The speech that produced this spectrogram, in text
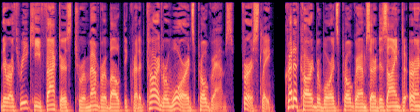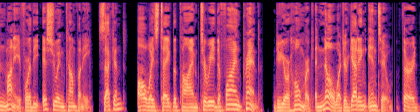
there are three key factors to remember about the credit card rewards programs. Firstly, credit card rewards programs are designed to earn money for the issuing company. Second, always take the time to read the fine print, do your homework and know what you're getting into. Third,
